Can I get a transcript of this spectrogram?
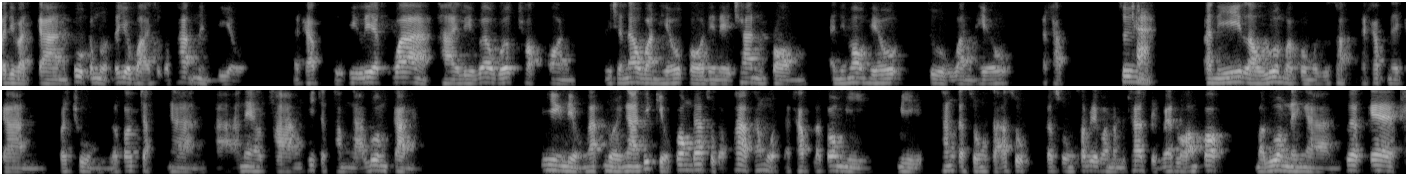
ปฏิบัติการผู้กำหนดนโยบายสุขภาพหนึ่งเดียวนะครับหรือที่เรียกว่า High Level Workshop on National One Health Coordination from Animal Health to One Health นะครับ ซึ่งค่ะ อันนี้เราร่วมกับกรมปศุสัตว์นะครับในการประชุมแล้วก็จัดงานหาแนวทางที่จะทำงานร่วมกันที่หน่วยงานหน่วยงานที่เกี่ยวข้องด้านสุขภาพทั้งหมดนะครับ แล้วก็มีมีทั้งกระทรวงสาธารณสุข กระทรวงทรัพยากรธรรมชาติสิ่งแวดล้อมก็มาร่วมในงาน เพื่อแก้ไข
